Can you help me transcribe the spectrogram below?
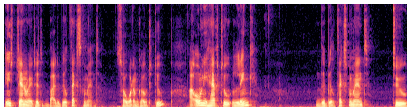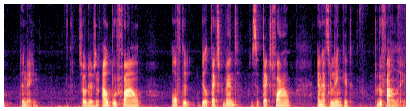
is generated by the build text command. So what I'm going to do, I only have to link the build text command to the name. So there's an output file of the build text command, it's a text file, and I have to link it to the file name.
